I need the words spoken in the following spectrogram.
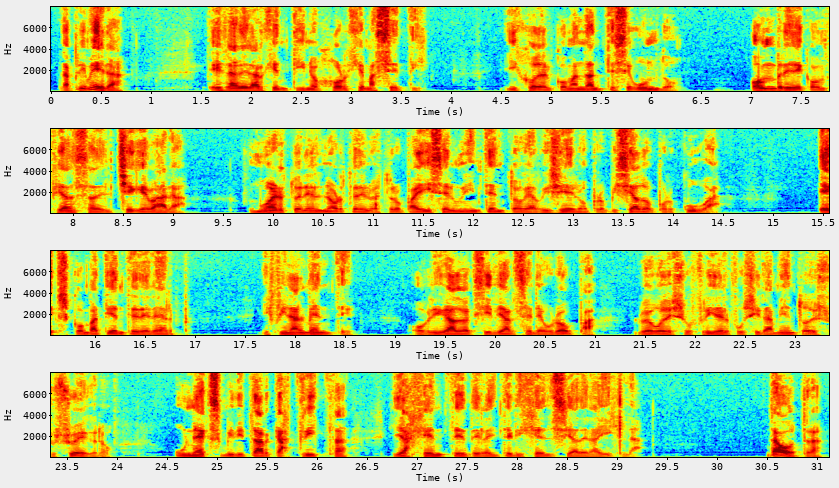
La primera es la del argentino Jorge Massetti, hijo del comandante segundo, hombre de confianza del Che Guevara, muerto en el norte de nuestro país en un intento guerrillero propiciado por Cuba, ex combatiente del ERP y finalmente obligado a exiliarse en Europa luego de sufrir el fusilamiento de su suegro, un ex militar castrista y agente de la inteligencia de la isla. La otra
